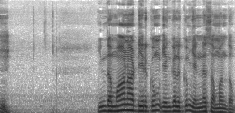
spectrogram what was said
இந்த மாநாட்டிற்கும் எங்களுக்கும் என்ன சம்பந்தம்?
